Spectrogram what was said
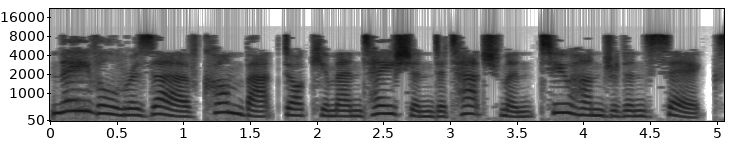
Naval Reserve Combat Documentation Detachment 206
